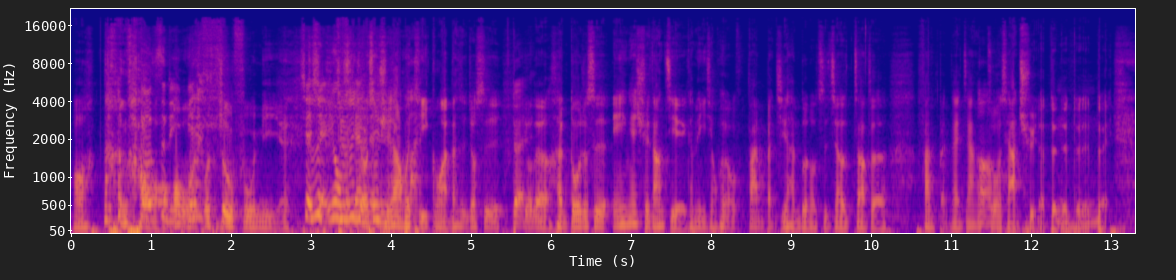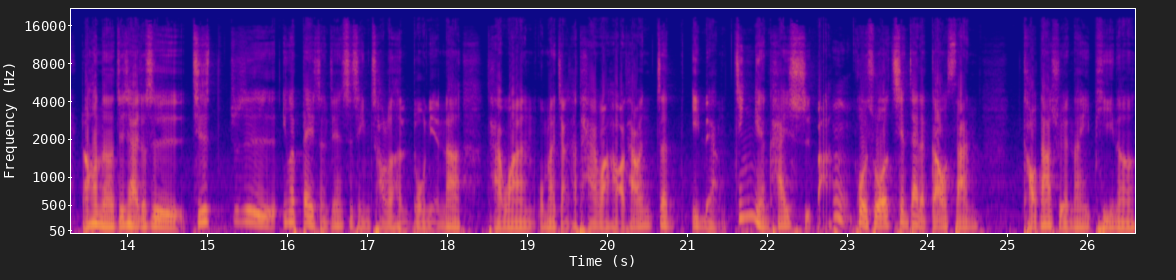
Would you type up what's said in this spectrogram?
哦，那很好我我祝福你耶。谢谢，因为其实有些学校会提供啊，但是就是对有的很多就是，诶，因为学长姐可能以前会有范本，其实很多人都是照照着范本在这样嗯做下去的。对对对对嗯对。然后呢，接下来就是，其实就是因为备审这件事情吵了很多年。那台湾，我们来讲一下台湾好了，台湾这一两今年开始吧，嗯，或者说现在的高三考大学那一批呢，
